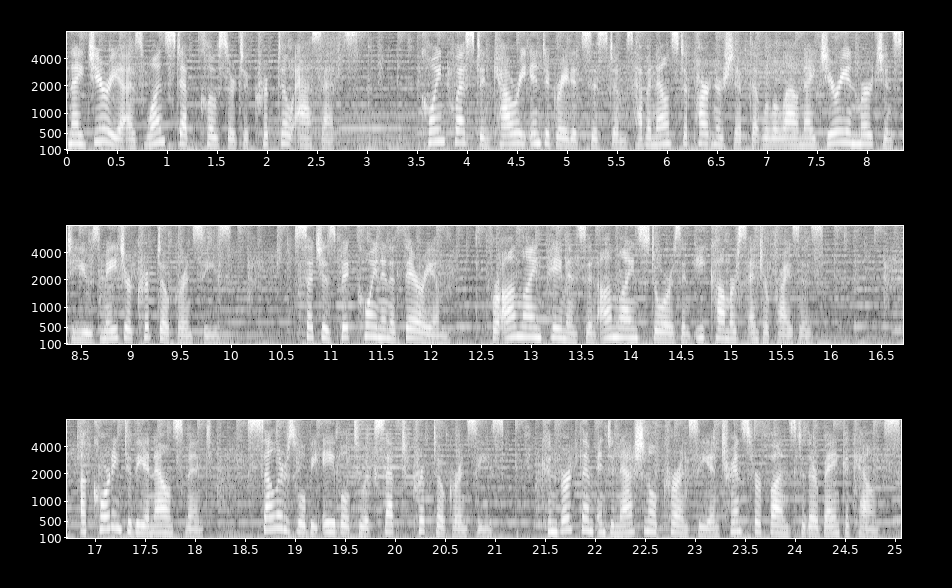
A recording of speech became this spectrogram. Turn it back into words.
Nigeria is one step closer to crypto assets. CoinQuest and Cowrie Integrated Systems have announced a partnership that will allow Nigerian merchants to use major cryptocurrencies, such as Bitcoin and Ethereum, for online payments in online stores and e-commerce enterprises. According to the announcement, sellers will be able to accept cryptocurrencies, convert them into national currency and transfer funds to their bank accounts.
